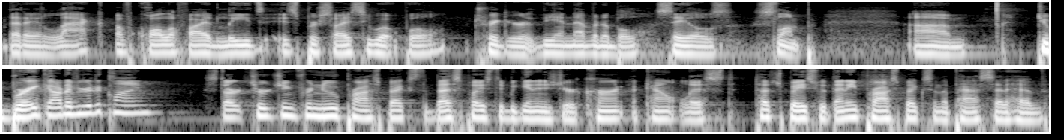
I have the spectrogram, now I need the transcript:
that a lack of qualified leads is precisely what will trigger the inevitable sales slump. Um, to break out of your decline, start searching for new prospects. The best place to begin is your current account list. Touch base with any prospects in the past that have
